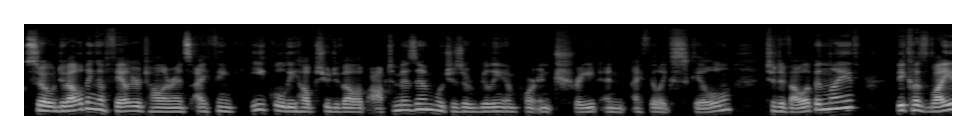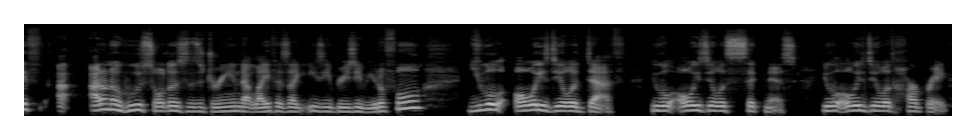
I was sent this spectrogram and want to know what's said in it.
So developing a failure tolerance i think equally helps you develop optimism which is a really important trait and i feel like skill to develop in life because life uh, I, don't know who sold us this dream that life is like easy breezy beautiful. You will always deal with death. You will always deal with sickness. You will always deal with heartbreak.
